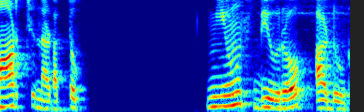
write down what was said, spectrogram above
മാർച്ച് നടത്തും. News bureau Adoor.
